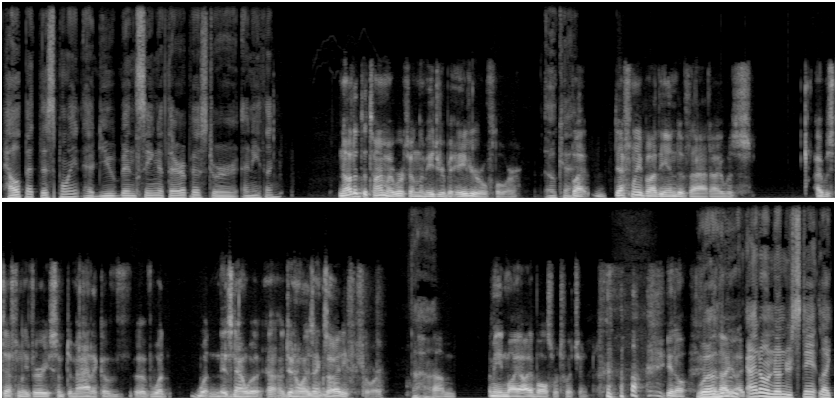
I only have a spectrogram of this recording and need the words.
help at this point? Had you been seeing a therapist or anything? Not at the time I worked on the major behavioral floor. Okay. But definitely by the end of that, I was, I was definitely very symptomatic of, of what, what is now uh, generalized anxiety for sure. Uh-huh. Um, I mean, my eyeballs were twitching, you know. Well, who, I, I, I, don't understand. Like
